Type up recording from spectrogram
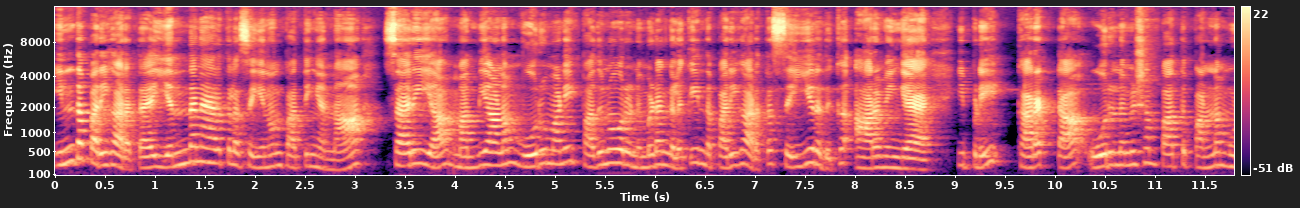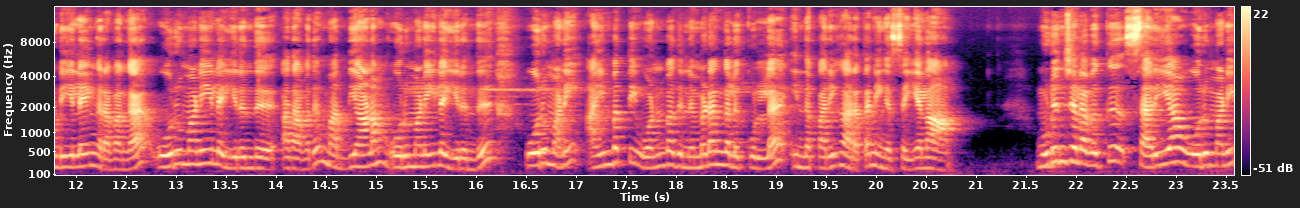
இந்த பரிகாரத்தை எந்த நேரத்தில் செய்யணும்னு பார்த்தீங்கன்னா சரியாக மத்தியானம் ஒரு மணி பதினோரு நிமிடங்களுக்கு இந்த பரிகாரத்தை செய்யறதுக்கு ஆரம்பிங்க. இப்படி கரெக்டாக ஒரு நிமிஷம் பார்த்து பண்ண முடியலைங்கிறவங்க ஒரு மணியில் இருந்து அதாவது மத்தியானம் ஒரு மணியில் இருந்து ஒரு மணி ஐம்பத்தி ஒன்பது நிமிடங்களுக்குள்ள இந்த பரிகாரத்தை நீங்கள் செய்யலாம். முடிஞ்சளவுக்கு சரியாக ஒரு மணி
